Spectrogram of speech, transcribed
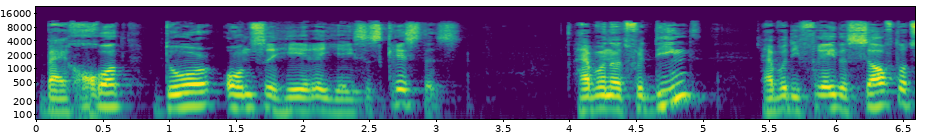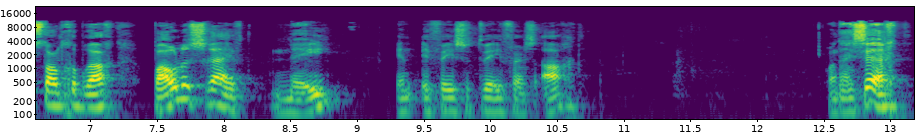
bij God door onze Heer Jezus Christus. Hebben we het verdiend? Hebben we die vrede zelf tot stand gebracht? Paulus schrijft nee in Efeze 2, vers 8. Want hij zegt:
